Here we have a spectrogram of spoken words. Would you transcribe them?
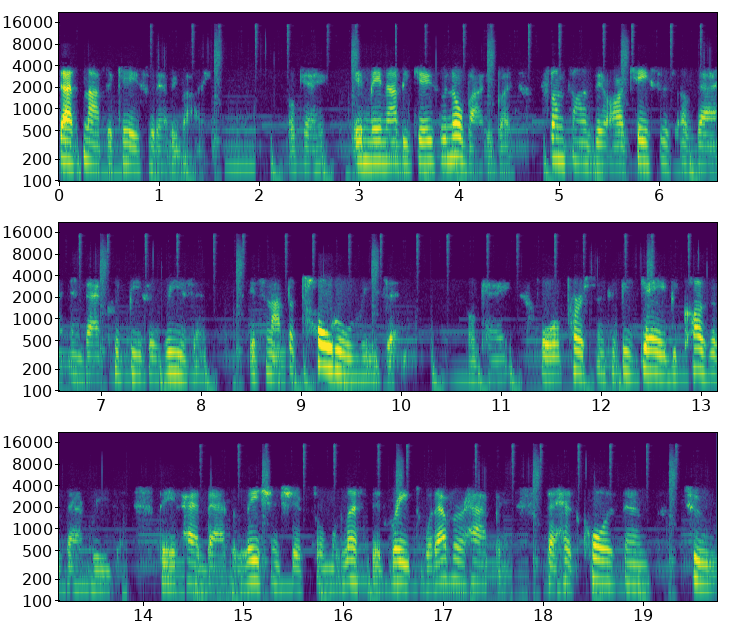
That's not the case with everybody. Okay? It may not be case with nobody, but sometimes there are cases of that and that could be the reason. It's not the total reason okay? Or a person could be gay because of that reason. They've had bad relationships or molested, raped, whatever happened that has caused them to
